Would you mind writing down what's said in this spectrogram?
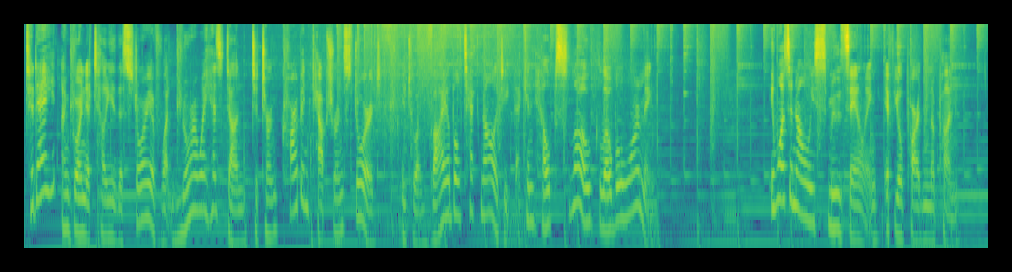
Today, I'm going to tell you the story of what Norway has done to turn carbon capture and storage into a viable technology that can help slow global warming. It wasn't always smooth sailing, if you'll pardon the pun.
